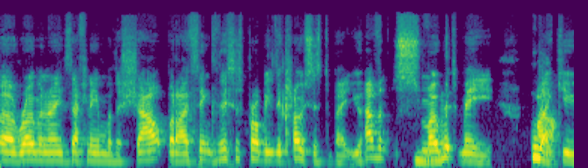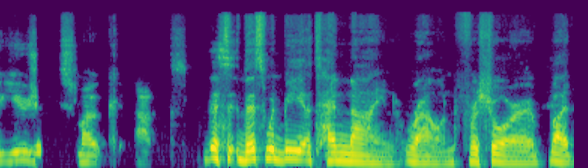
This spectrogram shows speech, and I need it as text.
uh, Roman Reigns definitely in with a shout, but I think this is probably the closest debate. You haven't smoked me like you usually smoke, Alex. This this would be a 10-9 round for sure. But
